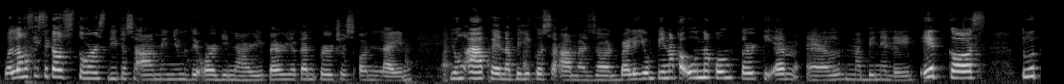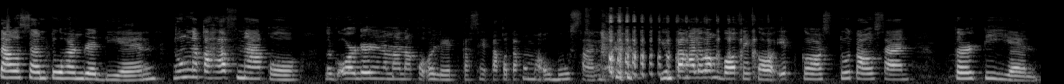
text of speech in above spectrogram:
Walang physical stores dito sa amin yung The Ordinary, pero you can purchase online. Yung akin, nabili ko sa Amazon. Bali, yung pinakauna kong 30 ml na binili, it cost 2,200 yen. Nung naka-half na ako, nag-order na naman ako ulit kasi takot akong maubusan. yung pangalawang bote ko, it cost 2,030 yen.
